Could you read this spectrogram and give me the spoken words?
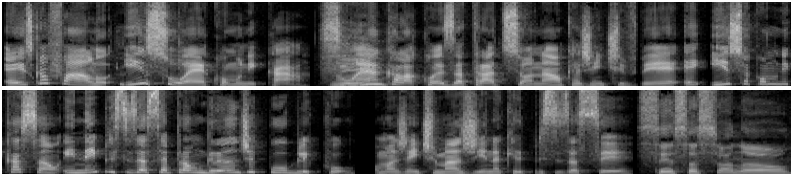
É isso que eu falo, isso é comunicar. Não Sim. é aquela coisa tradicional que a gente vê, e isso é comunicação. E nem precisa ser para um grande público, como a gente imagina que ele precisa ser. Sensacional.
